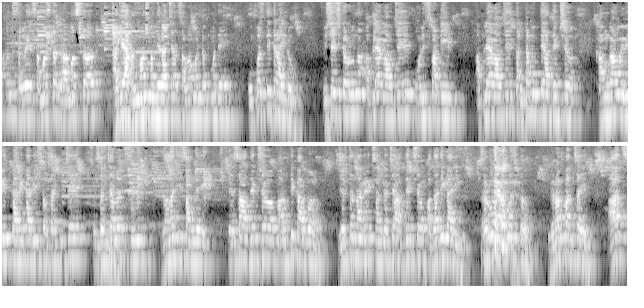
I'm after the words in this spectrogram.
आपण सगळे समस्त ग्रामस्थ आज या हनुमान मंदिराच्या सभामंडपमध्ये उपस्थित राहिलो. विशेष करून आपल्या गावचे पोलीस पाटील आपल्या गावचे तंटामुक्ती अध्यक्ष खामगाव विविध कार्यकारी सोसायटीचे संचालक श्री धनाजी सांगले त्याचा अध्यक्ष मारुती कारबळ ज्येष्ठ नागरिक संघाचे अध्यक्ष पदाधिकारी सर्व ग्रामस्थ ग्रामपंचायत. आज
